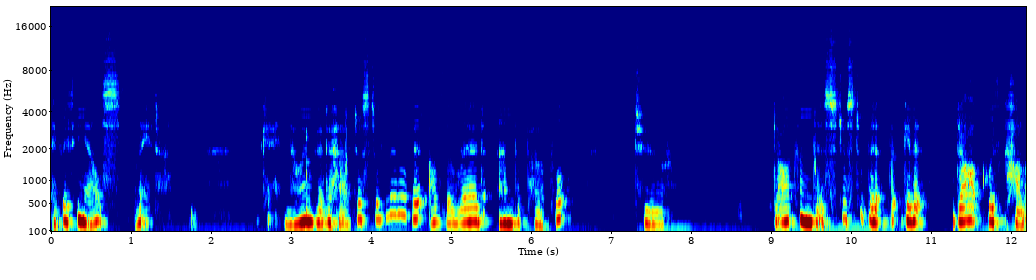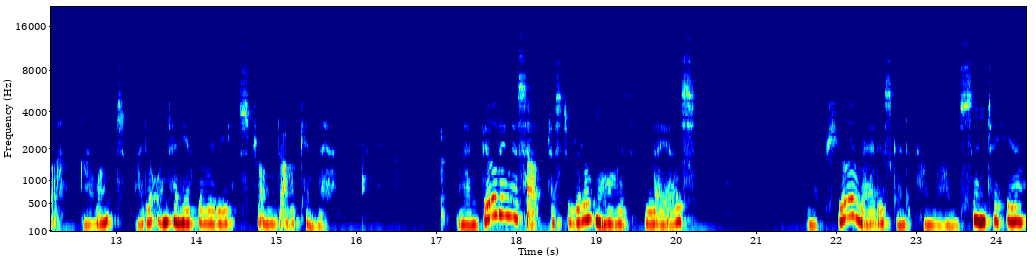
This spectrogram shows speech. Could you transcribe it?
everything else later. Okay, now I'm going to have just a little bit of the red and the purple to darken this just a bit, but give it dark with color. I want, I don't want any of the really strong dark in there. And I'm building this up just a little more with layers and the pure red is going to come around the center here.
